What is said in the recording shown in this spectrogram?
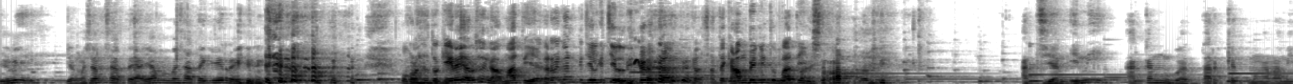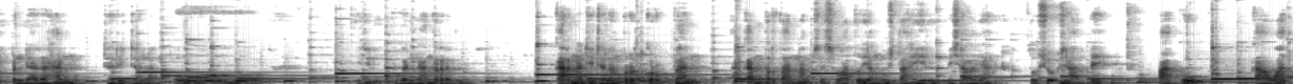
ini yang masalah sate ayam sama sate kere. Oh, kalau satu kere harusnya nggak mati ya karena kan kecil-kecil. Sate kambing itu mati. Pak, seret tapi ajian ini akan membuat target mengalami pendarahan dari dalam. Oh. Ini bukan kanker tapi. Karena di dalam perut korban akan tertanam sesuatu yang mustahil. Misalnya tusuk sate paku kawat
